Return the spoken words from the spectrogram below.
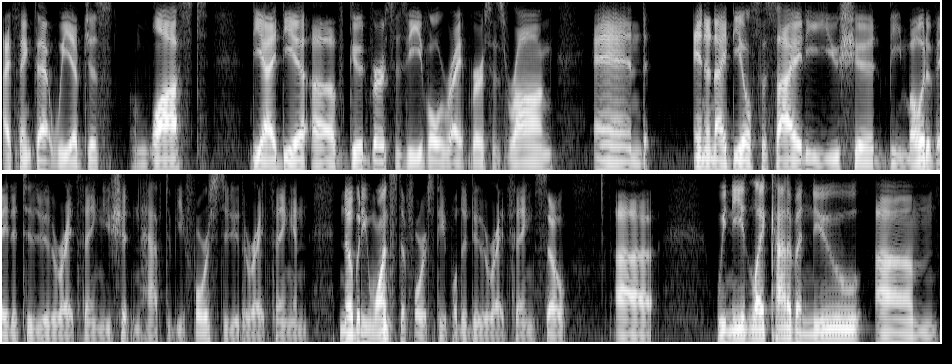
I think that we have just lost the idea of good versus evil, right versus wrong, and in an ideal society, you should be motivated to do the right thing. You shouldn't have to be forced to do the right thing, and nobody wants to force people to do the right thing. So, uh, we need like kind of a new um,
